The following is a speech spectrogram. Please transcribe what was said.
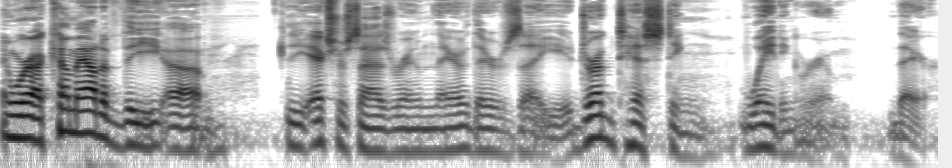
And where I come out of the um, the exercise room there, there's a drug testing waiting room there.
